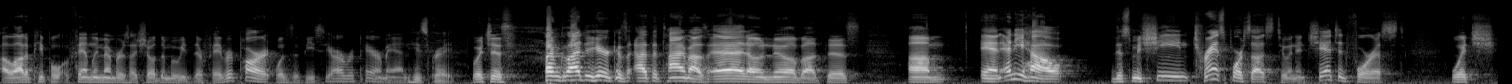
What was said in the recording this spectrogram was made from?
a lot of people, family members, I showed the movie. Their favorite part was the VCR repairman. He's great. Which is, I'm glad to hear because at the time I was, eh, I don't know about this. Um, and anyhow, this machine transports us to an enchanted forest, which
